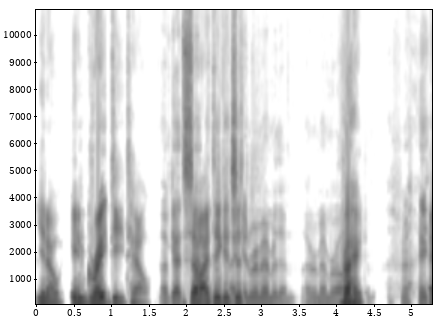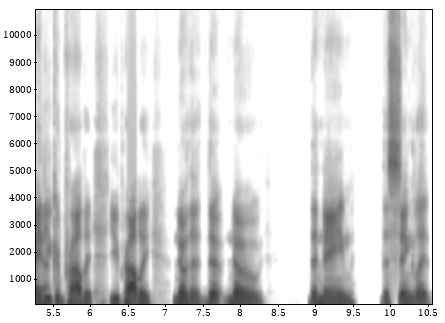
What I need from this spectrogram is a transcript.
you know in great detail i've got so seven. i think it's just I can remember them i remember all right yeah. and you could probably you probably know the the know the name, the singlet,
